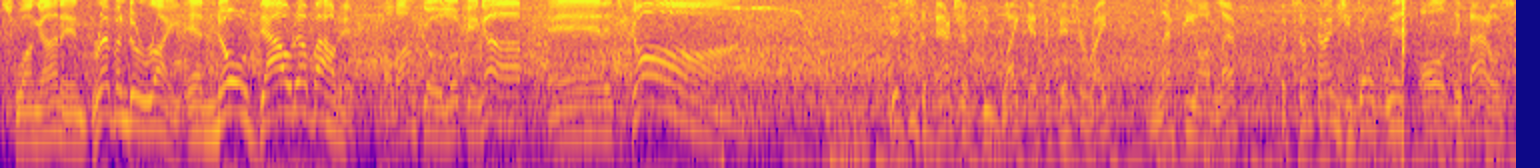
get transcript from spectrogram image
Swung on and driven to right, and no doubt about it. Polanco looking up, and it's gone. This is the matchup you like as a pitcher, right? Lefty on left, but sometimes you don't win all of the battles.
